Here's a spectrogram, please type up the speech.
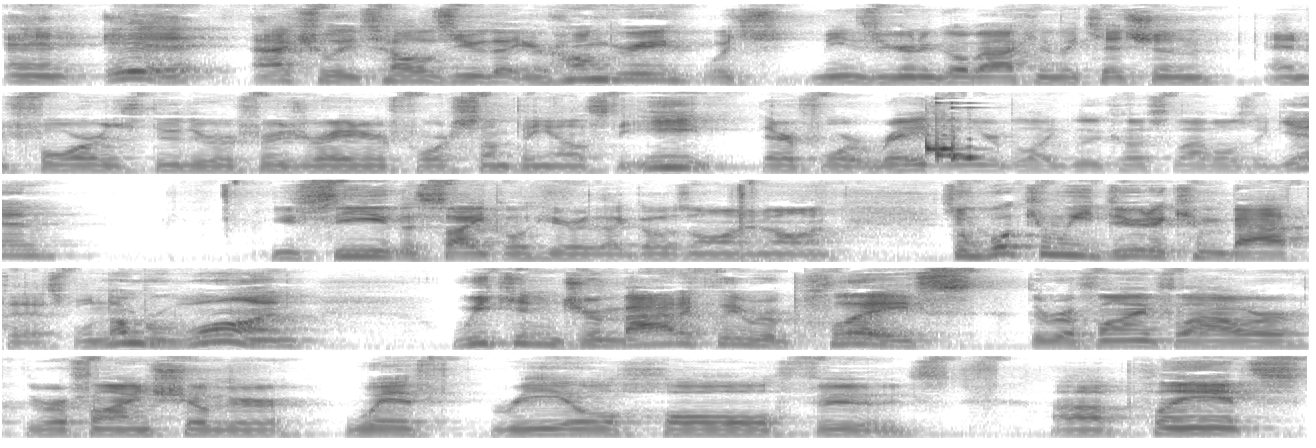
And it actually tells you that you're hungry, which means you're going to go back into the kitchen and forage through the refrigerator for something else to eat, therefore raising your blood glucose levels again. You see the cycle here that goes on and on. So, what can we do to combat this? Well, number one, we can dramatically replace the refined flour, the refined sugar with real whole foods. Uh, plants,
